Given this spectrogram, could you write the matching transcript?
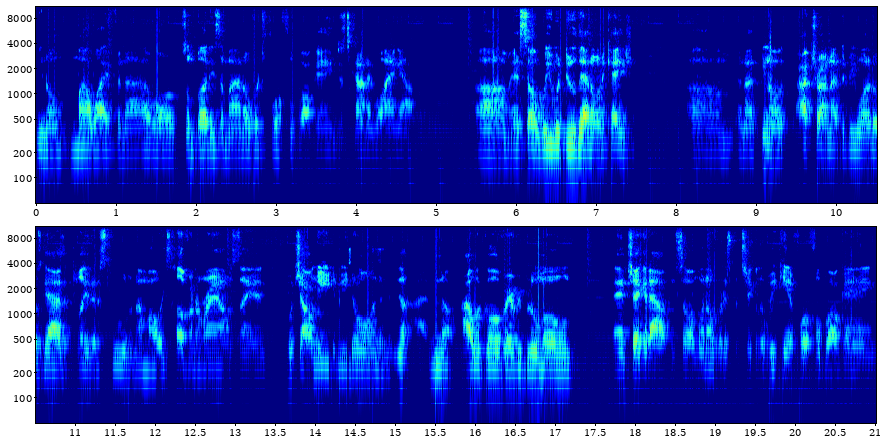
you know my wife and I or some buddies of mine over for a football game just to kind of go hang out. Um, and so we would do that on occasion. Um, and I, you know, I try not to be one of those guys that played at a school and I'm always hovering around saying what y'all need to be doing. And you know, I, no, I would go over every blue moon and check it out. And so I went over this particular weekend for a football game,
